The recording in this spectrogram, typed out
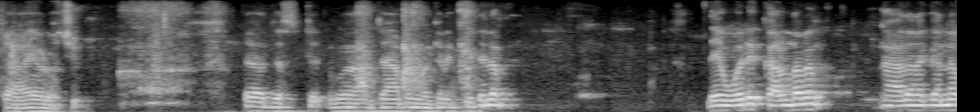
ചായ വെച്ചു. ജസ്റ്റ് ചാമ്പ നോക്കിയാൽ കിടിലം. ഒരു കളറും അതിനൊക്കെ തന്നെ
